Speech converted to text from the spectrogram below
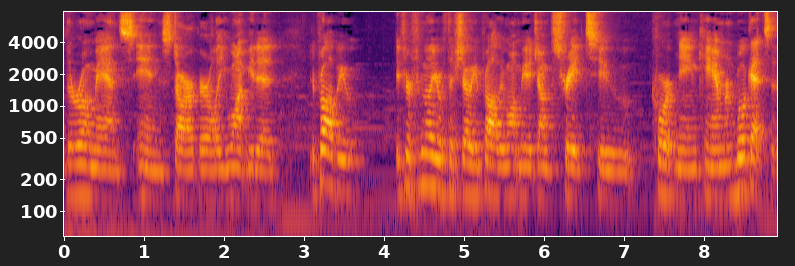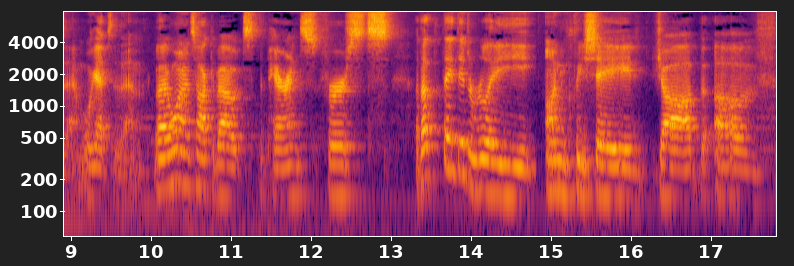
the romance in Stargirl, you want me to, you're probably if you're familiar with the show, you probably want me to jump straight to Courtney and Cameron. We'll get to them. We'll get to them. But I want to talk about the parents first. I thought that they did a really uncliched job of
